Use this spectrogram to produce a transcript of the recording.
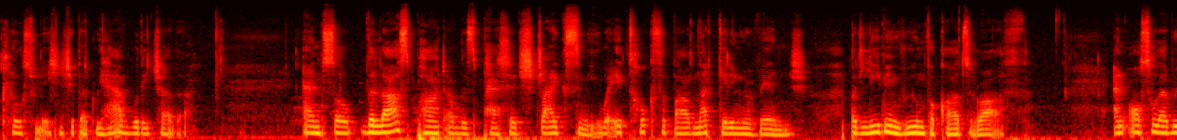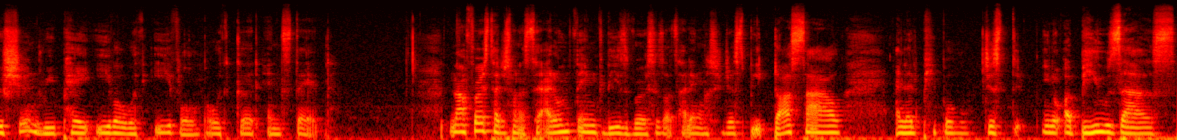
close relationship that we have with each other. And so the last part of this passage strikes me where it talks about not getting revenge, but leaving room for God's wrath. And also that we shouldn't repay evil with evil, but with good instead. Now, first, I just want to say I don't think these verses are telling us to just be docile and let people just, you know, abuse us,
